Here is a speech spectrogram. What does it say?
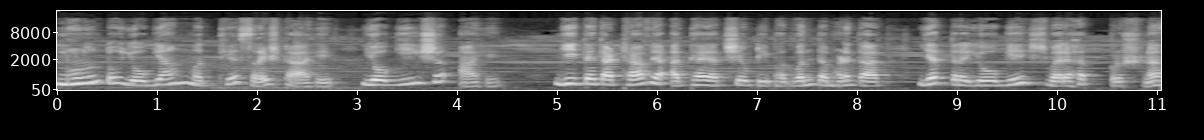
म्हणून तो योग्यांमध्ये श्रेष्ठ आहे योगीश आहे. गीतेत अठराव्या अध्यायात शेवटी भगवंत म्हणतात यत्र योगेश्वर कृष्ण.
